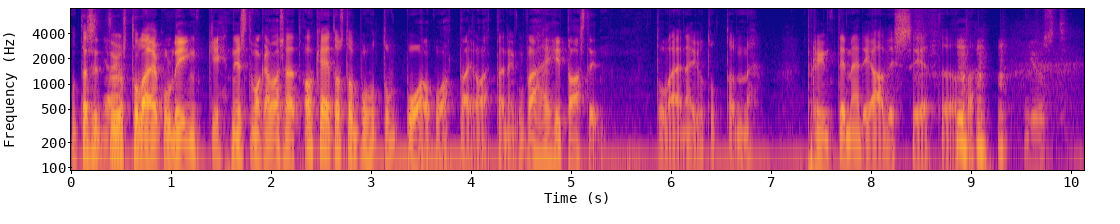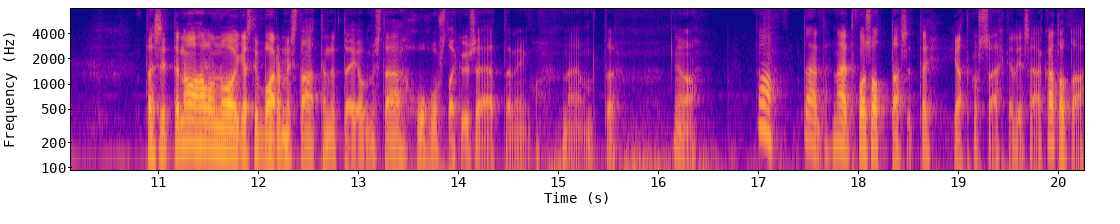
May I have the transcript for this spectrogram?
Mutta sitten Joo. just tulee joku linkki, niin sitten mä katsoin, että okei, tosta on puhuttu puoli vuotta jo, että niin kuin vähän hitaasti tulee ne jutut tonne printtimediaan vissiin. Että tota. just. Tai sitten ne on halunnut oikeasti varmistaa, että nyt ei ole mistään huhusta kyse, että niin kuin näin, mutta joo. No, näitä, näitä voisi ottaa sitten jatkossa ehkä lisää. Katsotaan,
